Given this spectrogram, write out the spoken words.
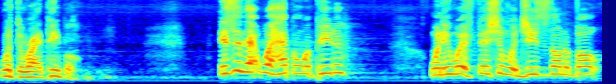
with the right people. Isn't that what happened with Peter when he went fishing with Jesus on the boat?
